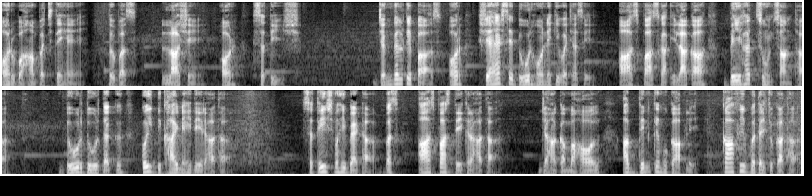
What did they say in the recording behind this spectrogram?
और वहाँ बचते हैं। तो बस लाशें और सतीश। जंगल के पास और शहर से दूर होने की वजह से आसपास का इलाका बेहद सुनसान था। दूर दूर तक कोई दिखाई नहीं दे रहा था। सतीश वहीं बैठा, बस आसपास देख रहा था, जहाँ का माहौल अब दिन के मुकाबले काफ़ी बदल चुका था।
